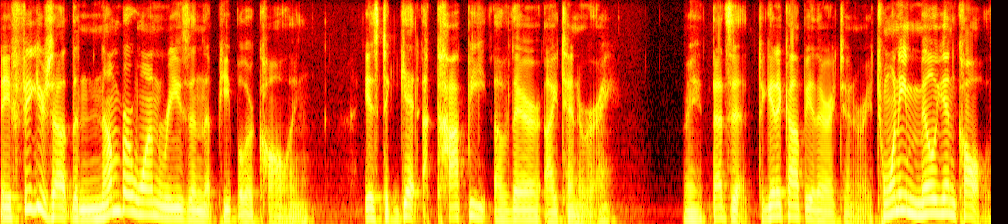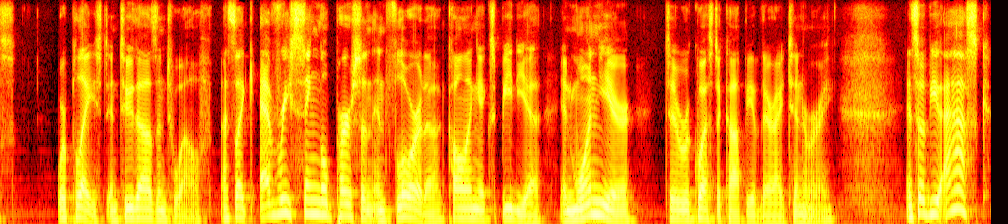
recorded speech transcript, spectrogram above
And he figures out the number one reason that people are calling is to get a copy of their itinerary. Right? That's it, to get a copy of their itinerary. 20 million calls were placed in 2012. That's like every single person in Florida calling Expedia in one year to request a copy of their itinerary. And so if you ask,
